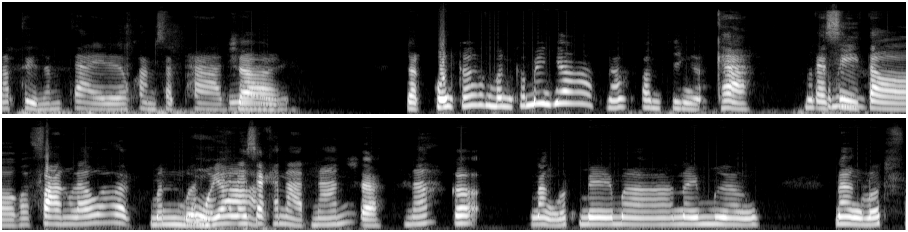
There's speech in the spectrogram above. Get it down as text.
นับถือน้ำใจเลยและความศรัทธาด้วยใช่ จากคนก็มันก็ไม่ยากนะความจริงอะค่ะ มันแต่ก็ไม่สี่ต่อก็ฟังแล้วว่าแบบมันเหมือนโอ้ยยาอะไรกจะขนาดนั้นใช่นะ ก็นั่งรถเมล์มาในเมือง นั่งรถไฟ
